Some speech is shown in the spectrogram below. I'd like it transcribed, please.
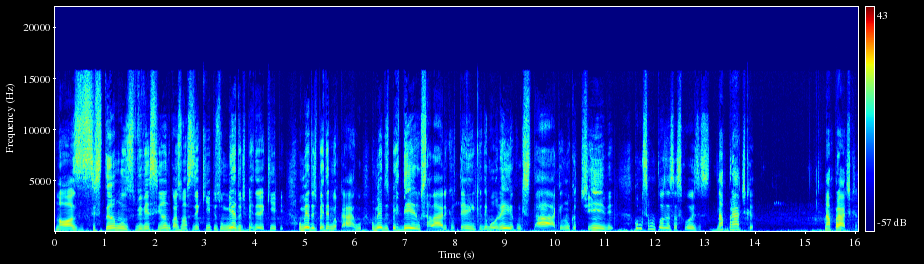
nós estamos vivenciando com as nossas equipes o medo de perder a equipe, o medo de perder o meu cargo, o medo de perder o salário que eu tenho, que eu demorei a conquistar, que eu nunca tive. Como são todas essas coisas? Na prática. Na prática.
